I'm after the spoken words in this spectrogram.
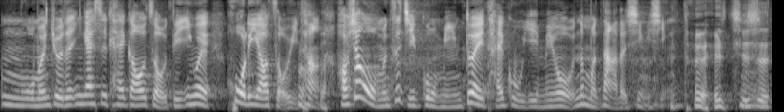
嗯，我们觉得应该是开高走低，因为获利要走一趟。好像我们自己股民对台股也没有那么大的信心。对，其实、嗯、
